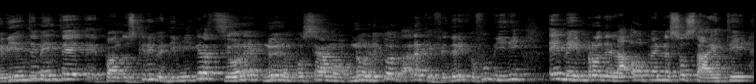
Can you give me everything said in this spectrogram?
Evidentemente eh, quando scrive di immigrazione noi non possiamo non ricordare che Federico Fubini è membro della Open Society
